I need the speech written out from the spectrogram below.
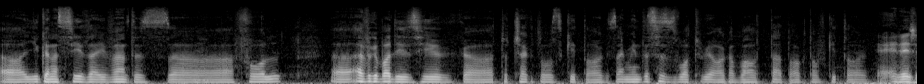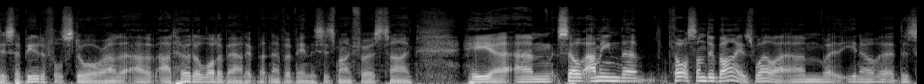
uh, you're gonna see the event is uh, full. Uh, everybody is here uh, to check those guitars. I mean, this is what we are about at Art of Guitar. It is. It's a beautiful store. I'd, I'd, I'd heard a lot about it, but never been. This is my first time here. Um, so, I mean, uh, thoughts on Dubai as well. Um, you know, uh, there's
